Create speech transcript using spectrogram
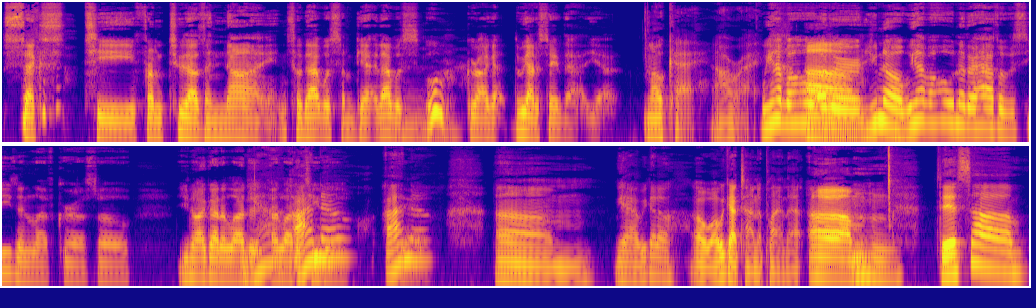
Sex Tea from 2009. So that was some. That was Mm. ooh, girl. I got we got to save that. Yeah, Okay, all right. we have a whole Um, other. You know, we have a whole another half of a season left, girl. So you know, I got a lot of yeah, a lot of I tea to- I Yeah. know. Um, yeah, we gotta. Oh well, we got time to plan that. Um, Mhm. this um,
